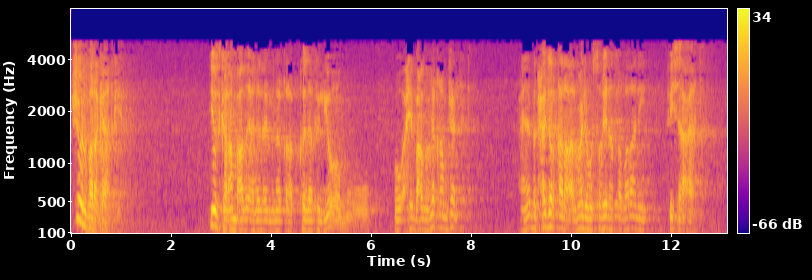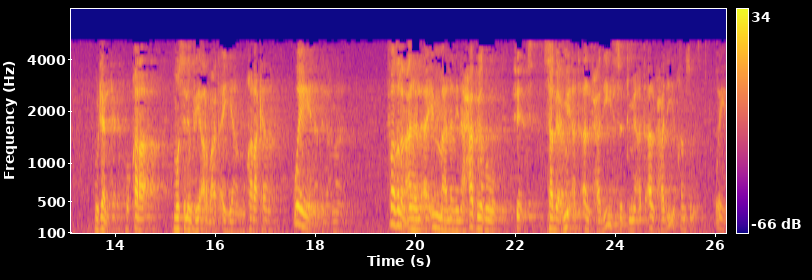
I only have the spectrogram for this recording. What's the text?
شو البركات كيف؟ يذكر عن بعض أهل العلم أنه يقرأ كذا في اليوم وأحيانا بعضهم يقرأ مجلد. يعني ابن حجر قرأ المعجم الصغير الطبراني في ساعات مجلد وقرأ مسلم في أربعة أيام وقرأ كذا. وين هذه الأعمال؟ فضلا عن الأئمة الذين حفظوا في سبعمائة ألف حديث ستمائة ألف حديث خمسمائة. وين؟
